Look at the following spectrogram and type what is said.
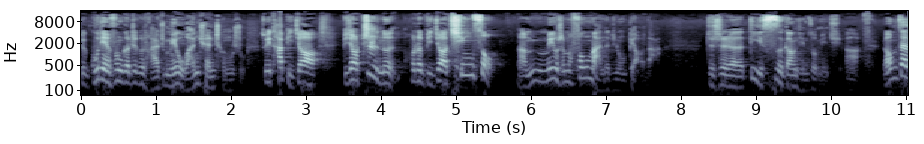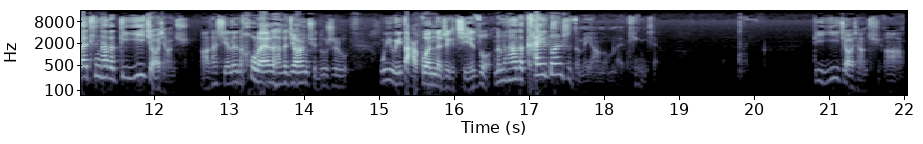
这个古典风格这个还是没有完全成熟，所以它比较比较稚嫩或者比较轻瘦啊，没有什么丰满的这种表达。这是第四钢琴奏鸣曲啊，然后我们再来听他的第一交响曲啊，他写了后来的他的交响曲都是微为大观的这个杰作。那么它的开端是怎么样的？听一下，第一交响曲啊。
